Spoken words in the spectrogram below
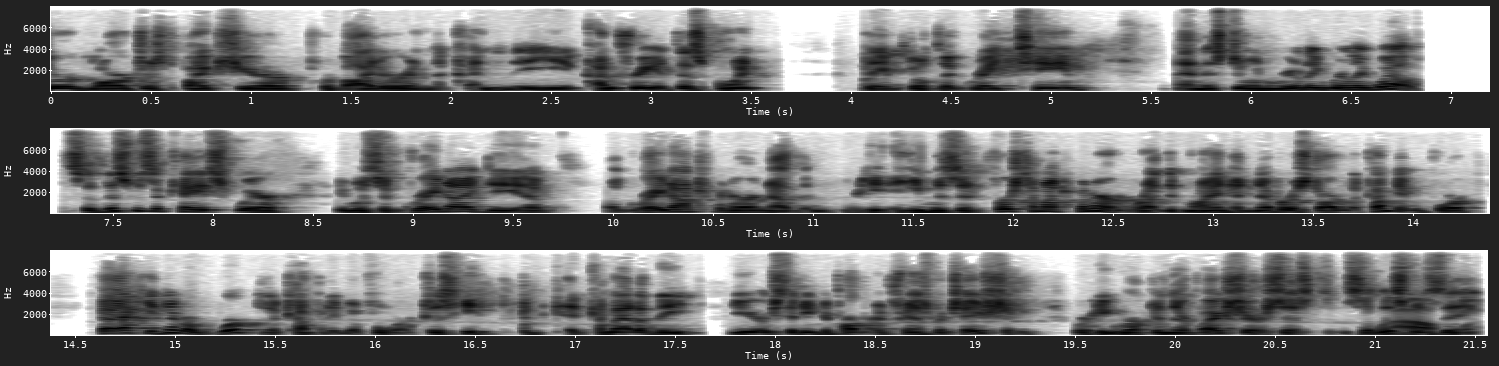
third largest bike share provider in the in the country at this point. They've built a great team and it's doing really really well. So this was a case where it was a great idea, a great entrepreneur. Now he, was a first-time entrepreneur. Ryan had never started a company before. In fact, he'd never worked in a company before because he had come out of the New York City Department of Transportation, where he worked in their bike share system. So this was a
